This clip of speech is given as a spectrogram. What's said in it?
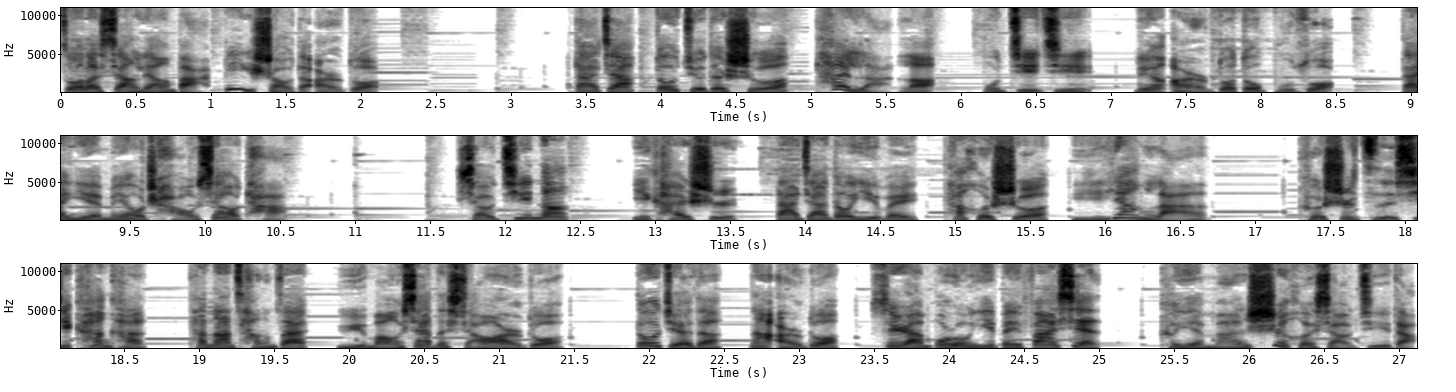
做了像两把匕首的耳朵。大家都觉得蛇太懒了，不积极。连耳朵都不做，但也没有嘲笑它。小鸡呢？一开始大家都以为它和蛇一样懒，可是仔细看看它那藏在羽毛下的小耳朵，都觉得那耳朵虽然不容易被发现，可也蛮适合小鸡的。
